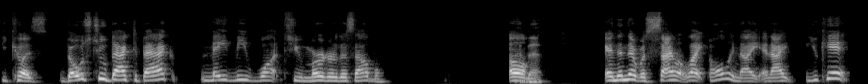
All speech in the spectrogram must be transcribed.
because those two back to back made me want to murder this album. Um and then there was Silent Light Holy Night, and I you can't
